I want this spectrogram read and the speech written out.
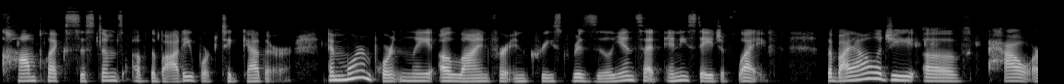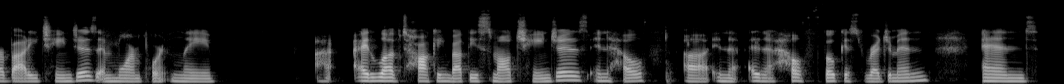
complex systems of the body work together, and more importantly, align for increased resilience at any stage of life. The biology of how our body changes, and more importantly, I, love talking about these small changes in health, uh, in, in a health focused regimen, and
